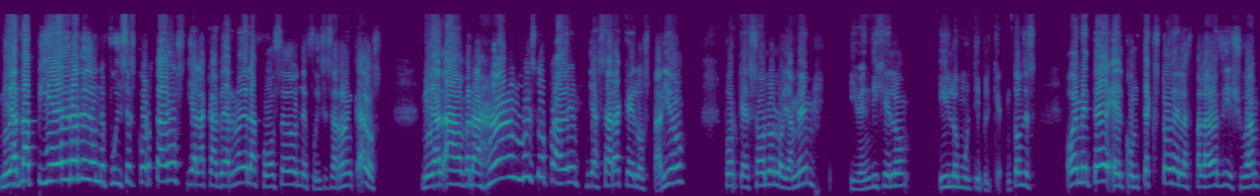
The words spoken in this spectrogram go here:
Mirad la piedra de donde fuisteis cortados y a la caverna de la fosa donde fuisteis arrancados. Mirad a Abraham, nuestro padre, y a Sara que los parió, porque solo lo llamé y bendíjelo y lo multipliqué. Entonces, obviamente, el contexto de las palabras de Yeshua,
